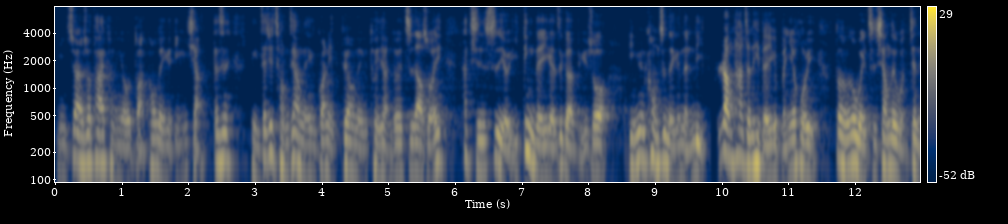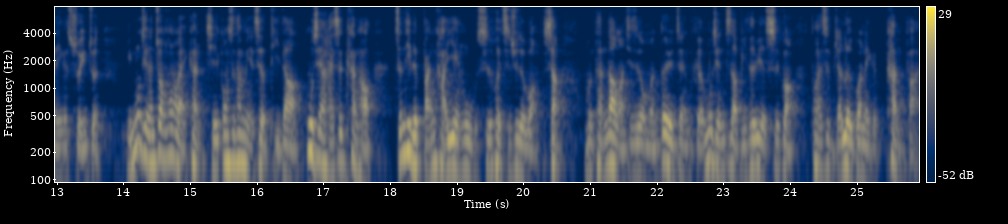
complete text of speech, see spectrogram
你虽然说它可能有短空的一个影响，但是你再去从这样的一个管理费用的一个推算，你都会知道说，诶，它其实是有一定的一个这个，比如说。营运控制的一个能力，让它整体的一个本业获利都能够维持相对稳健的一个水准。以目前的状况来看，其实公司他们也是有提到，目前还是看好整体的板卡业务是会持续的往上。我们谈到嘛，其实我们对于整个目前至少比特币的市况都还是比较乐观的一个看法。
